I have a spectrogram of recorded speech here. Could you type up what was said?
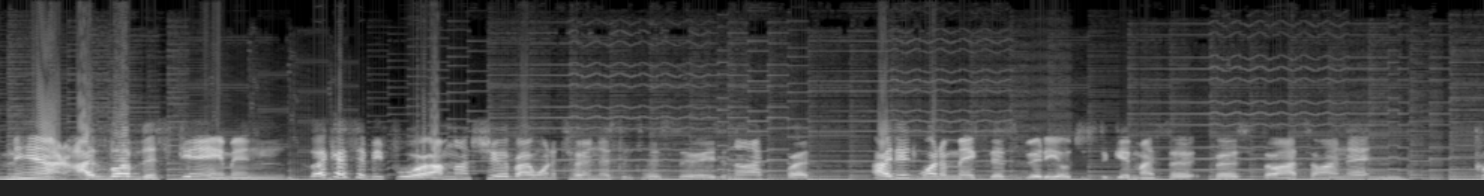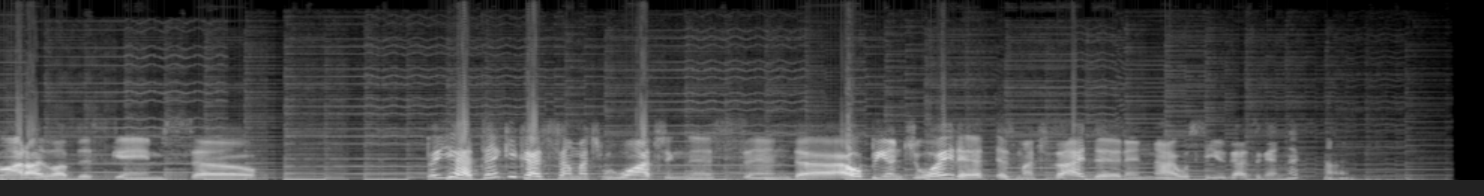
Man, I love this game, and like I said before, I'm not sure if I want to turn this into a series or not, but I did want to make this video just to give my first thoughts on it, and God, I love this game, so... But yeah, thank you guys so much for watching this, and uh, I hope you enjoyed it as much as I did, and I will see you guys again next time.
